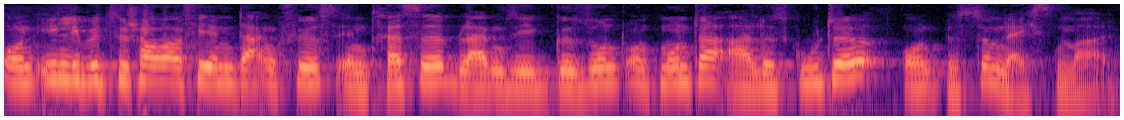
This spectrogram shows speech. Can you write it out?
Und Ihnen, liebe Zuschauer, vielen Dank fürs Interesse. Bleiben Sie gesund und munter. Alles Gute und bis zum nächsten Mal.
